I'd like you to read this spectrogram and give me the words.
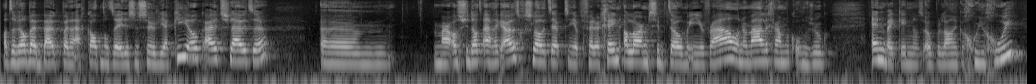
Wat we wel bij buikpijn eigenlijk altijd nog deden, is een celiakie ook uitsluiten. Um, maar als je dat eigenlijk uitgesloten hebt en je hebt verder geen alarmsymptomen in je verhaal, een normaal lichamelijk onderzoek en bij kinderen is ook belangrijk een goede groei.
